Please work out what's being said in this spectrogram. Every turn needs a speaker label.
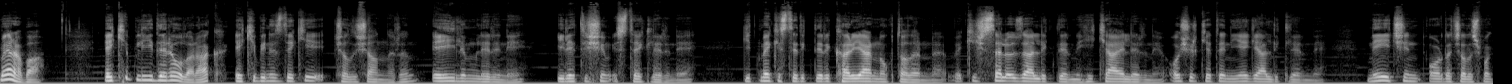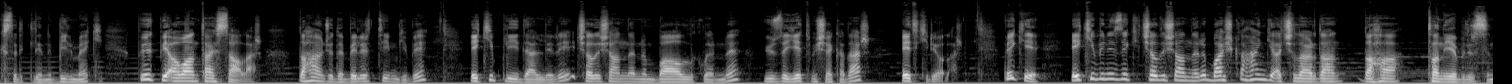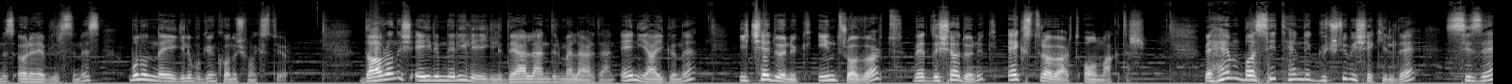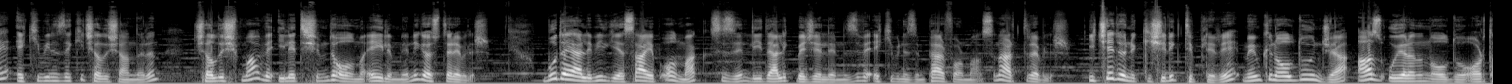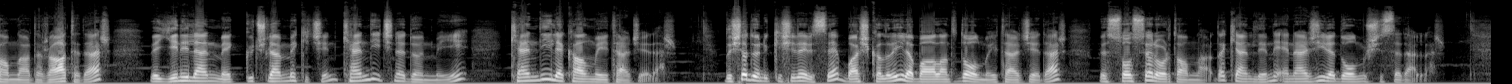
Speaker 1: Merhaba. Ekip lideri olarak ekibinizdeki çalışanların eğilimlerini, iletişim isteklerini, gitmek istedikleri kariyer noktalarını ve kişisel özelliklerini, hikayelerini, o şirkete niye geldiklerini, ne için orada çalışmak istediklerini bilmek büyük bir avantaj sağlar. Daha önce de belirttiğim gibi ekip liderleri çalışanlarının bağlılıklarını %70'e kadar etkiliyorlar. Peki ekibinizdeki çalışanları başka hangi açılardan daha tanıyabilirsiniz, öğrenebilirsiniz? Bununla ilgili bugün konuşmak istiyorum. Davranış eğilimleriyle ilgili değerlendirmelerden en yaygını içe dönük introvert ve dışa dönük extrovert olmaktır. Ve hem basit hem de güçlü bir şekilde size ekibinizdeki çalışanların çalışma ve iletişimde olma eğilimlerini gösterebilir. Bu değerli bilgiye sahip olmak sizin liderlik becerilerinizi ve ekibinizin performansını arttırabilir. İçe dönük kişilik tipleri mümkün olduğunca az uyaranın olduğu ortamlarda rahat eder ve yenilenmek, güçlenmek için kendi içine dönmeyi, kendiyle kalmayı tercih eder. Dışa dönük kişiler ise başkalarıyla bağlantıda olmayı tercih eder ve sosyal ortamlarda kendilerini enerjiyle dolmuş hissederler.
